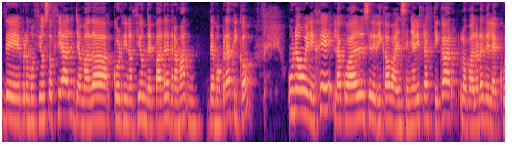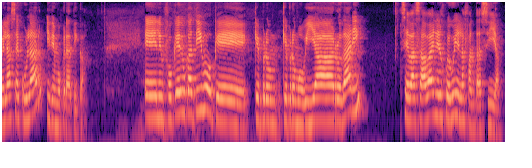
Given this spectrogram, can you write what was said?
de Promoción Social llamada Coordinación de Padres Democráticos, una ONG la cual se dedicaba a enseñar y practicar los valores de la escuela secular y democrática. El enfoque educativo que, que pro- que promovía Rodari se basaba en el juego y en la fantasía,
